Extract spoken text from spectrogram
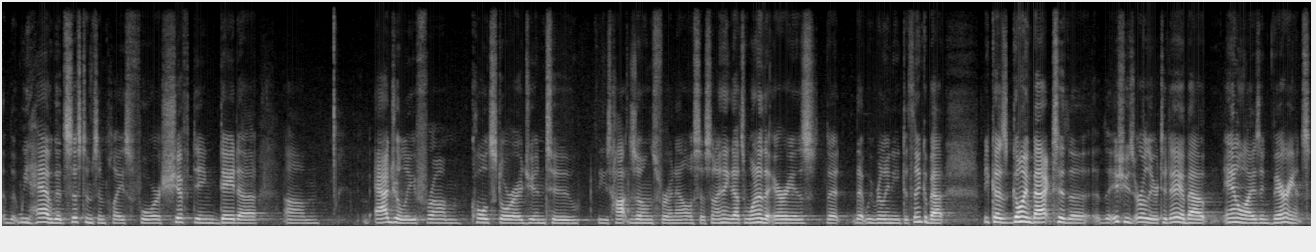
that we have good systems in place for shifting data um, agilely from cold storage into these hot zones for analysis. And I think that's one of the areas that, that we really need to think about. Because going back to the, the issues earlier today about analyzing variants,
